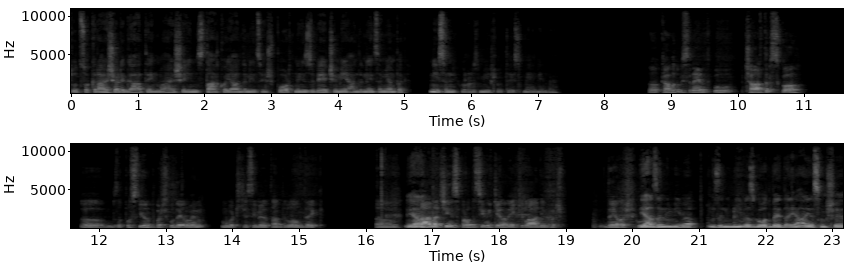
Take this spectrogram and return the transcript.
tudi so krajše regate in manjše in s tako jadrnico in športne in z večjimi jadrnicami, ampak nisem nikoli razmišljal v tej smeri. Ne. No, Kaj pa da bi se ne vem, tako čartersko uh, zapustil, pa pač tako delo, vem, mogoče če si gledal ta below deck. Um, Ja. Na ta način, sprav, da si nekje na neki ladji in pač delaš. Ja, zanimiva, zanimiva zgodba je, da ja, jaz sem še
